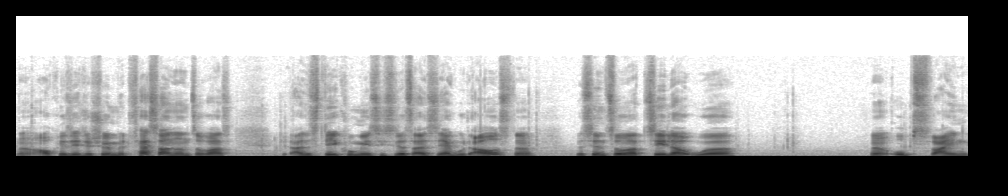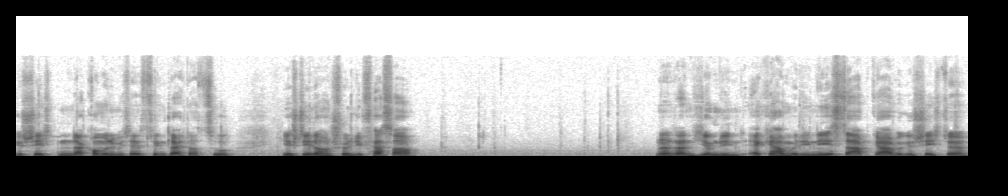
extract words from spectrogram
Ne, auch hier seht ihr schön mit Fässern und sowas. Alles dekomäßig sieht das alles sehr gut aus. Ne? Bis hin zur Zähleruhr, ne, Obst-Wein-Geschichten, da kommen wir nämlich deswegen gleich noch zu. Hier stehen noch schön die Fässer. Ne, dann hier um die Ecke haben wir die nächste Abgabegeschichte.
